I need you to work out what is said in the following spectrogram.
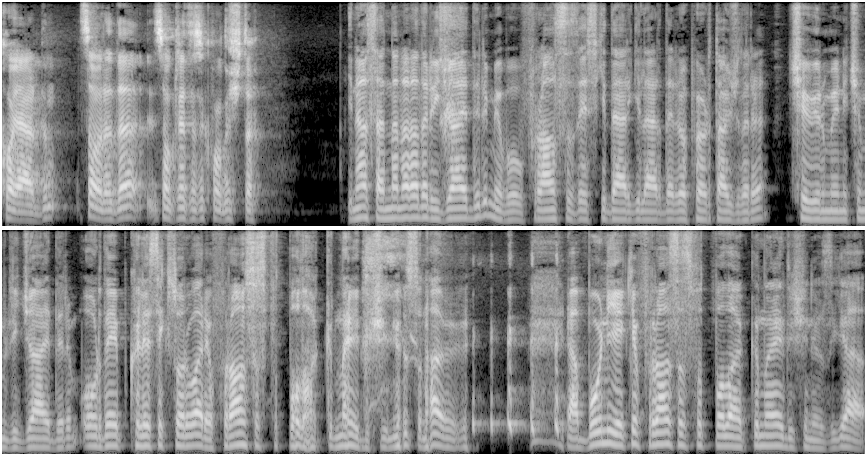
koyardın. Sonra da Sokrates'i konuştu. İnan senden arada rica ederim ya bu Fransız eski dergilerde röportajları çevirmen için rica ederim. Orada hep klasik soru var ya Fransız futbolu hakkında ne düşünüyorsun abi? ya Boniek'e Fransız futbolu hakkında ne düşünüyorsun? Ya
